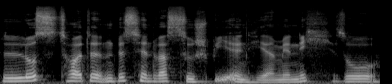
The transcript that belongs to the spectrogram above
Lust, heute ein bisschen was zu spielen hier, mir nicht so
